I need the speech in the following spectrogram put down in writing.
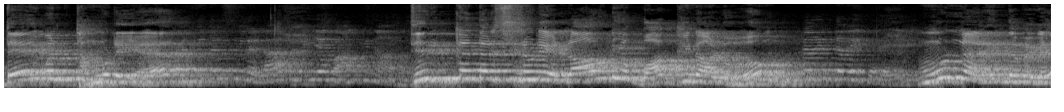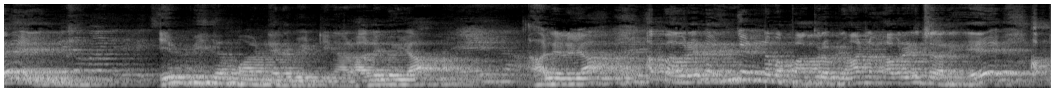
தேவன் தம்முடைய தீர்க்கதரிசினுடைய எல்லாருடைய வாக்கினாலும் முன்னறிந்தவைகளை எவ்விதமாய் நிறைவேற்றினார்? ஹalleluya ஹalleluya அப்ப அவர் என்ன இங்க நம்ம பார்க்கிறோம் அப்படின்னு அவர் என்ன சொல்றாரு? அப்ப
